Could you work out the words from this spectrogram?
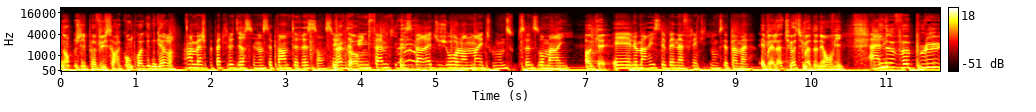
Non, j'ai pas vu. Ça raconte quoi, Gun Girl? Ah bah, je peux pas te le dire sinon c'est pas intéressant. C'est une, une femme qui disparaît du jour au lendemain et tout le monde soupçonne son mari. Ok. Et le mari c'est Ben Affleck donc c'est pas mal. Et ben là, tu vois, tu m'as donné envie. Allez. Il ne veut plus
